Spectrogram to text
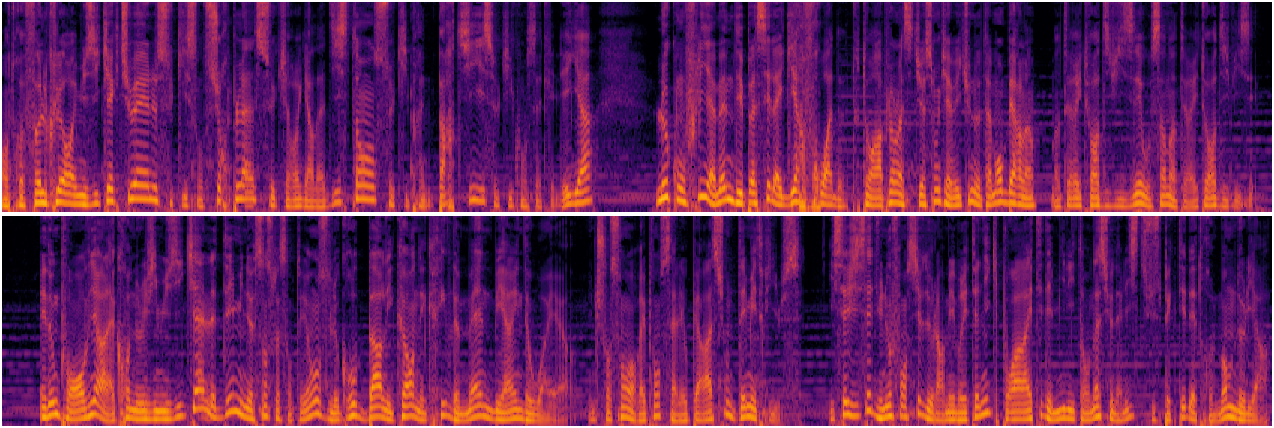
Entre folklore et musique actuelle, ceux qui sont sur place, ceux qui regardent à distance, ceux qui prennent parti, ceux qui constatent les dégâts, le conflit a même dépassé la guerre froide, tout en rappelant la situation qu'a vécu notamment Berlin, un territoire divisé au sein d'un territoire divisé. Et donc pour en revenir à la chronologie musicale, dès 1971, le groupe Barleycorn écrit The Man Behind the Wire, une chanson en réponse à l'opération Demetrius. Il s'agissait d'une offensive de l'armée britannique pour arrêter des militants nationalistes suspectés d'être membres de l'IRA.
